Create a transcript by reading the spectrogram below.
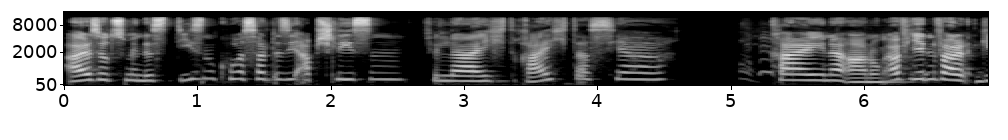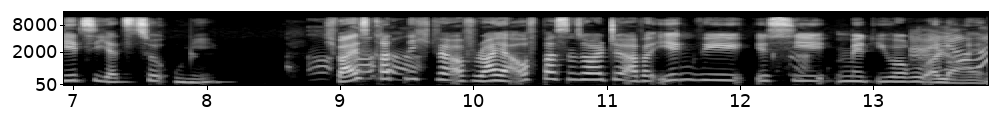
Also zumindest diesen Kurs sollte sie abschließen. Vielleicht reicht das ja. Keine Ahnung. Auf jeden Fall geht sie jetzt zur Uni. Ich weiß gerade nicht, wer auf Raya aufpassen sollte, aber irgendwie ist sie mit Yoru allein.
